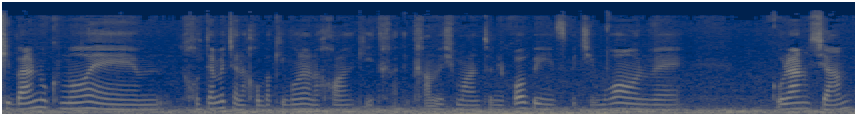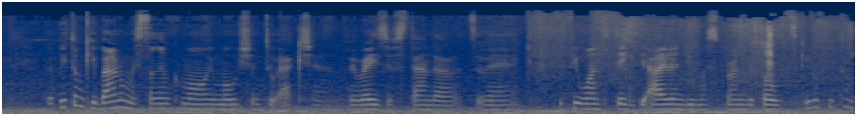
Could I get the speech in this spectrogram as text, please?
קיבלנו כמו אה, חותמת שאנחנו בכיוון הנכון, כי התח, התחלנו לשמוע אנטוני רובינס וצ'ימרון וכולנו שם, ופתאום קיבלנו מסרים כמו emotion to action ו-raise your standards ו-if you want to take the island you must burn the boats. כאילו פתאום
